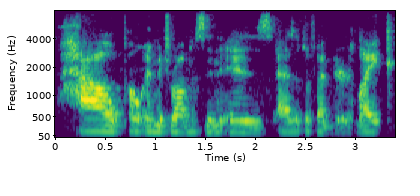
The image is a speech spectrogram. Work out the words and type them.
how potent Mitch Robinson is as a defender. Like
